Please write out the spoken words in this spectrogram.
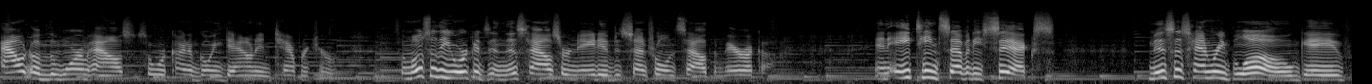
out of the warm house so we're kind of going down in temperature. So most of the orchids in this house are native to Central and South America. In 1876, Mrs. Henry Blow gave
